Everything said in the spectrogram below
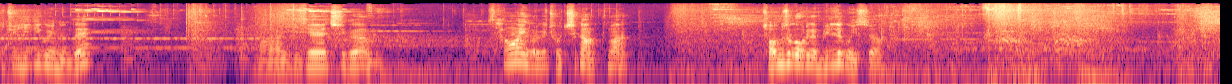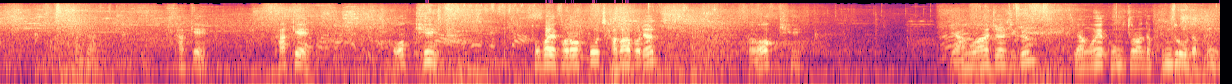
저쪽 이기고 있는데? 아, 이게 지금 상황이 그렇게 좋지가 않구만. 점수가 우리가 밀리고 있어. 갈게. 갈게. 오케이. 도발 걸었고 잡아버렸. 오케이. 양호하죠 지금? 양호해. 공 들어온다. 공 들어온다. 공.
